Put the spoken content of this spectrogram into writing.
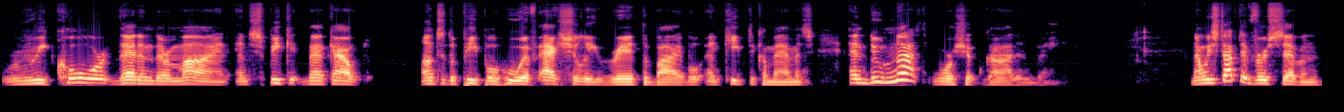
record that in their mind and speak it back out unto the people who have actually read the Bible and keep the commandments and do not worship God in vain. Now we stopped at verse 7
